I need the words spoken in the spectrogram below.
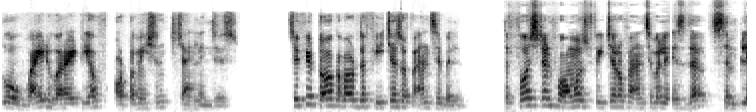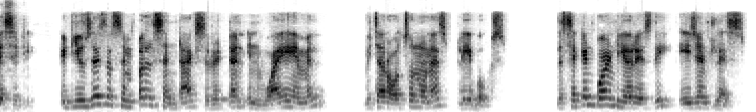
to a wide variety of automation challenges. So if you talk about the features of Ansible, the first and foremost feature of Ansible is the simplicity. It uses a simple syntax written in YAML, which are also known as playbooks. The second point here is the agentless.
